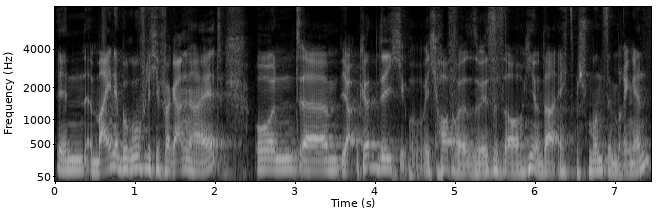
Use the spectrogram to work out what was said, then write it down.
in meine berufliche Vergangenheit und ähm, ja, könnte dich, ich hoffe, so ist es auch, hier und da echt zum Schmunzeln bringen.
